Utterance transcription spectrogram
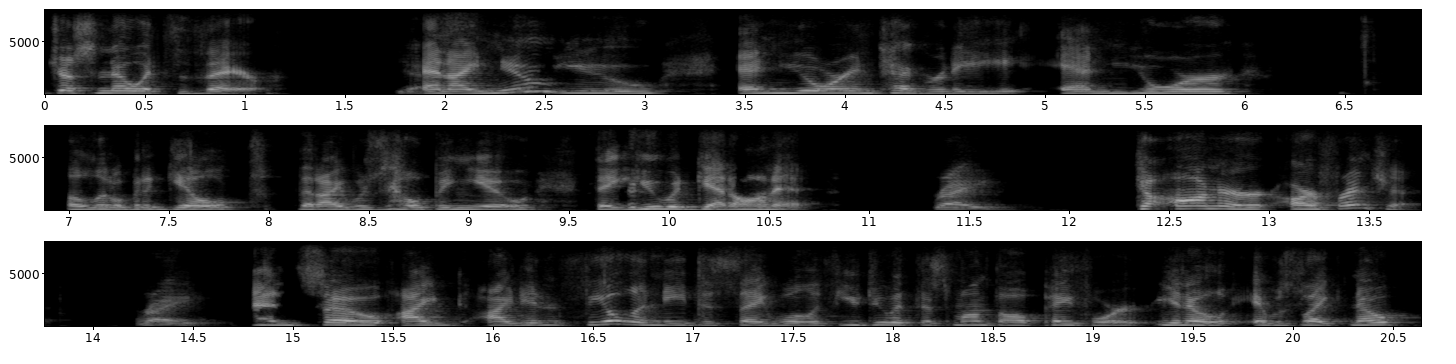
just know it's there. Yes. And I knew you and your integrity and your a little bit of guilt that I was helping you, that you would get on it. Right. To honor our friendship. Right and so i i didn't feel a need to say well if you do it this month i'll pay for it. You know it was like nope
